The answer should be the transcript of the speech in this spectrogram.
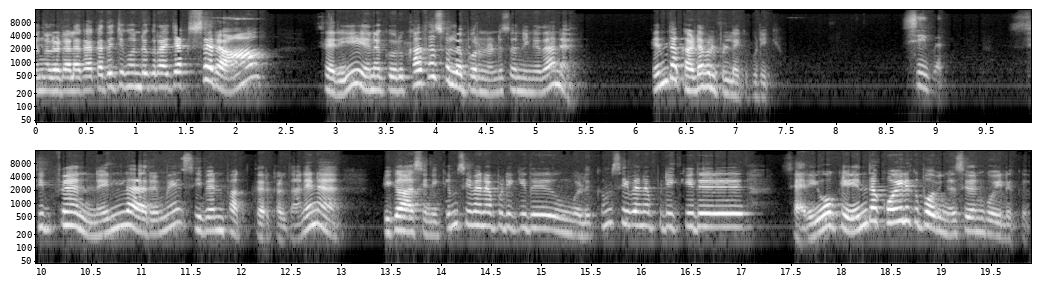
எங்களோட அழகாக கதைச்சு கொண்டிருக்கிற ஜக்சரா சரி எனக்கு ஒரு கதை சொல்ல போறேன்னு சொன்னீங்க தானே? எந்த கடவுள் பிள்ளைக்கு பிடிக்கும்? சிவன். சிவன். எல்லாருமே சிவன் பக்தர்கள் தானே. விகாசினிக்கும் சிவனை பிடிக்குது உங்களுக்கும் சிவனை பிடிக்குது. சரி ஓகே. எந்த கோயிலுக்கு போவீங்க சிவன் கோயிலுக்கு?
